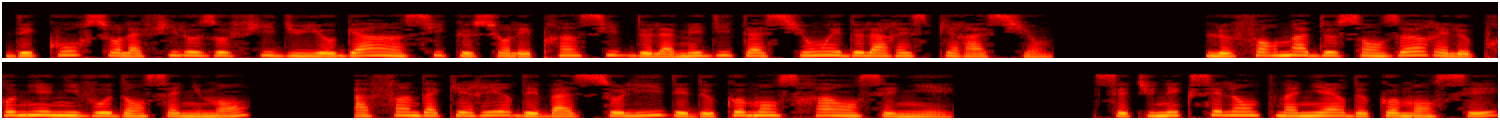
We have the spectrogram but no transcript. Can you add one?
des cours sur la philosophie du yoga ainsi que sur les principes de la méditation et de la respiration. Le format 200 heures est le premier niveau d'enseignement, afin d'acquérir des bases solides et de commencer à enseigner. C'est une excellente manière de commencer,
